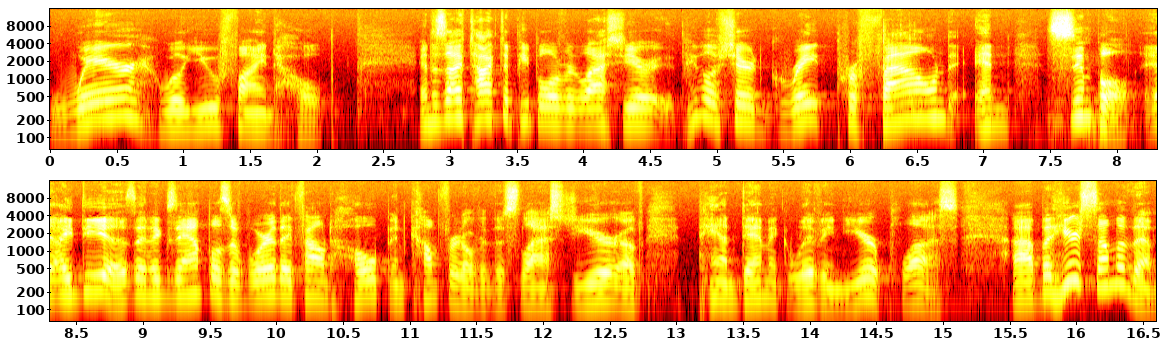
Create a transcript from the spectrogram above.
where will you find hope? And as I've talked to people over the last year, people have shared great, profound, and simple ideas and examples of where they found hope and comfort over this last year of pandemic living, year plus. Uh, but here's some of them.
